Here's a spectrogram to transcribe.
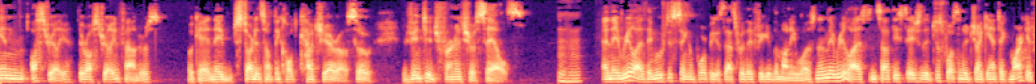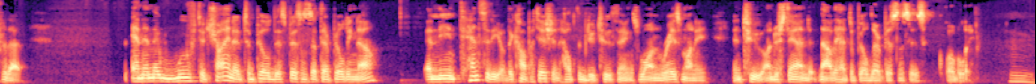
in Australia. They're Australian founders. Okay, and they started something called Couchero, so vintage furniture sales. Mm-hmm. And they realized they moved to Singapore because that's where they figured the money was. And then they realized in Southeast Asia there just wasn't a gigantic market for that. And then they moved to China to build this business that they're building now. And the intensity of the competition helped them do two things. One, raise money. And two, understand that now they had to build their businesses globally. Mm.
